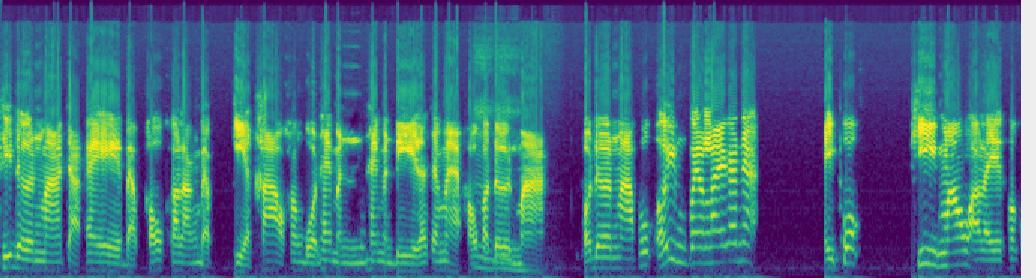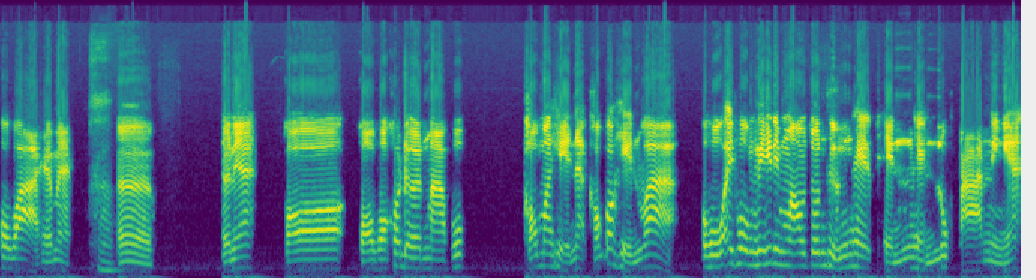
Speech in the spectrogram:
ที่เดินมาจากไอ้แบบเขากำลังแบบเกี่ยข้าวข้างบนให้มันให้มันดีแล้วใช่ไหมเขาก็เดินมาพอเดินมาปุ๊บเอ้ยมึงเป็นอะไรกันเนี่ย ไอ้พวกขี้เมาอะไรเขาก็ว่าใช่ไหมครับเออเดี๋ยวเนี้ย พอพอพอเขาเดินมาปุ๊บเขามาเห็นเนี่ยเขาก็เห็นว่าโอ้โหไอ้พวกนี้นี่เมาจนถึงเห็นเห็นเห็นลูกตาลอย่างเงี้ย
